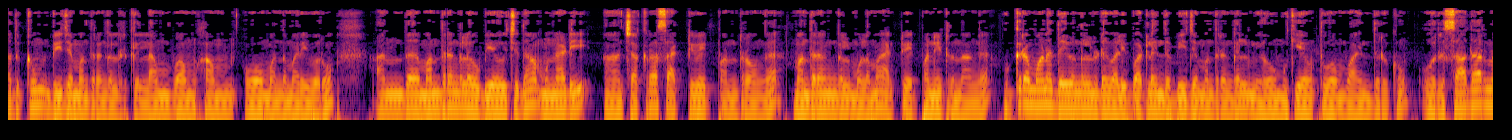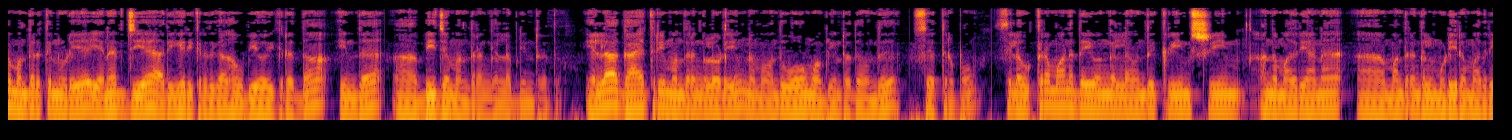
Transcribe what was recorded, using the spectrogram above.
அதுக்கும் பீஜ மந்திரங்கள் இருக்குது லம் வம் ஹம் ஓம் அந்த மாதிரி வரும். அந்த மந்திரங்களை உபயோகித்து தான் முன்னாடி சக்ராஸ் ஆக்டிவேட் பண்ணுறவங்க மந்திரங்கள் மூலமாக ஆக்டிவேட் பண்ணிட்டு இருந்தாங்க. உக்கிரமான தெய்வங்களுடைய வழிபாட்டில் இந்த பீஜ மந்திரங்கள் மிகவும் முக்கியத்துவம் வாய்ந்திருக்கும். ஒரு சாதாரண மந்திரத்தினுடைய எனர்ஜியை அதிகரிக்கிறதுக்காக உபயோகிக்கிறது தான் இந்த பீஜ மந்திரங்கள் அப்படின்றது. எல்லா காயத்ரி மந்திரங்களோடையும் நம்ம வந்து ஓம் அப்படின்றத வந்து சேர்த்துருப்போம். சில உக்கிரமான தெய்வங்களில் வந்து க்ரீம் ஸ்ரீம் அந்த மாதிரியான மாதிரியான மந்திரங்கள் முடிகிற மாதிரி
